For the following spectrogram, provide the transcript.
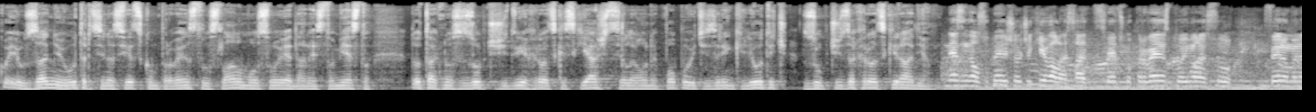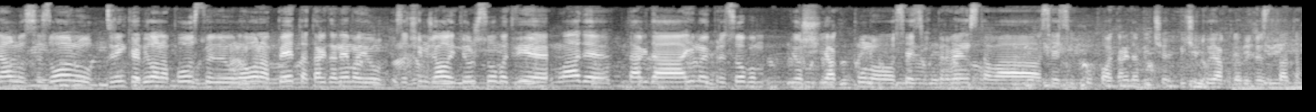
koji je u zadnjoj utrci na svjetskom prvenstvu u slalomu osvojio 11. mjesto. Dotaknuo se Zupčić i dvije hrvatske skijašice, Leone Popović iz Rinke Ljutić, Zupčić za hrvatski radio. Ne znam da li su previše očekivale sad svjetsko prvenstvo, imale su fenomenalnu sezonu. Zrinka je bila na postu, Leona peta, tako da nemaju za čim žaliti. Još su oba dvije mlade, tako da imaju pred sobom još jako puno svjetskih prvenstava, svjetskih kupova, tako da bit će, bit će tu jako dobrih rezultata.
